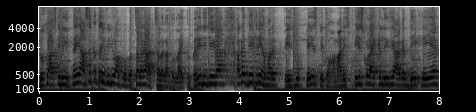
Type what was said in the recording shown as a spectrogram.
दोस्तों, आज के लिए इतना ही। आशा करता है वीडियो आप लोग को अच्छा लगा। अच्छा लगा तो लाइक तो कर ही दीजिएगा। अगर देख रही है हमारे फेसबुक पेज पे तो हमारे इस पेज को लाइक कर लीजिए अगर देख रही है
